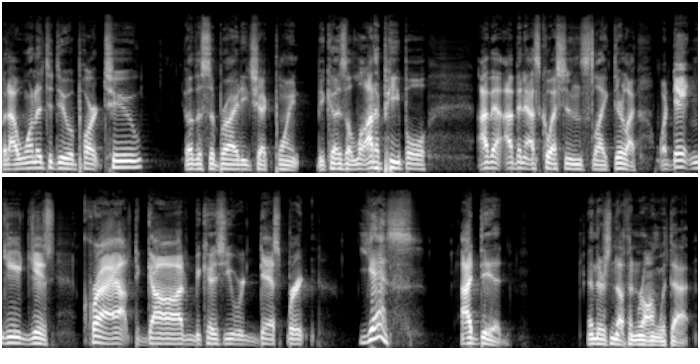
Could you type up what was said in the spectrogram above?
But I wanted to do a part two of the sobriety checkpoint because a lot of people, I've, I've been asked questions like, they're like, well, didn't you just cry out to God because you were desperate? Yes, I did. And there's nothing wrong with that.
